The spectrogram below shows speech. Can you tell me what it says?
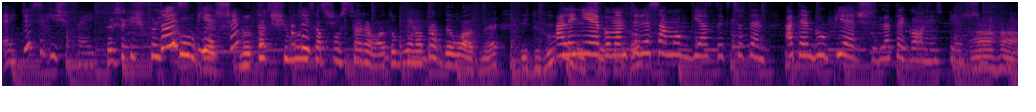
Ej, to jest jakiś fake. To jest jakieś fejkowe. pierwsze? No tak się to Monika trzecie. postarała, to było naprawdę ładne. I drugie Ale nie, miejsce bo mam tylko. tyle samo gwiazdek co ten, a ten był pierwszy, dlatego on jest pierwszy. Aha.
